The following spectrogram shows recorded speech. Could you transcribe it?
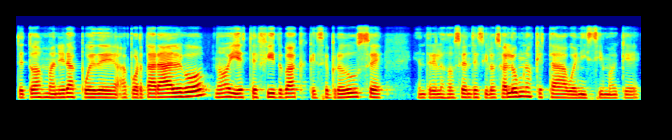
de todas maneras puede aportar algo, ¿no? Y este feedback que se produce entre los docentes y los alumnos, que está buenísimo y que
